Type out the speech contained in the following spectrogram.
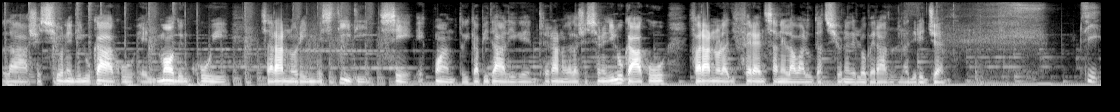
la cessione di Lukaku e il modo in cui saranno reinvestiti se e quanto i capitali che entreranno dalla cessione di Lukaku faranno la differenza nella valutazione dell'operato della dirigente. Sì,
